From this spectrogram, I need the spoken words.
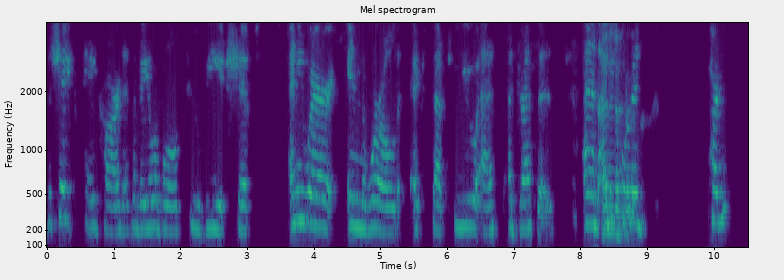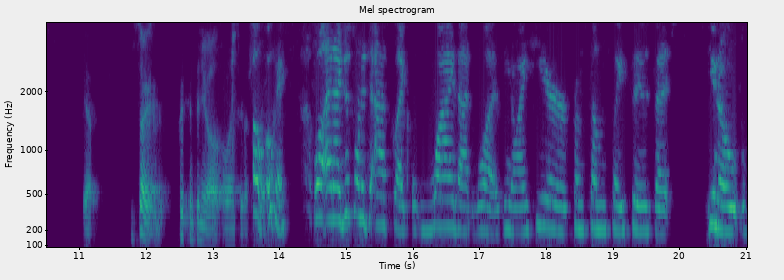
the Shake Pay card, is available to be shipped anywhere in the world except U.S. addresses. And I just wanted, pardon? Yeah. Sorry, please continue. I'll, I'll answer that. Oh, okay. Well, and I just wanted to ask, like, why that was. You know, I hear from some places that, you know,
